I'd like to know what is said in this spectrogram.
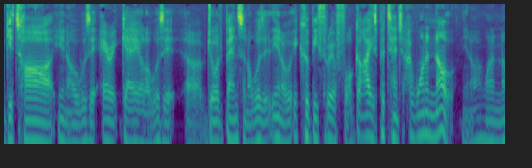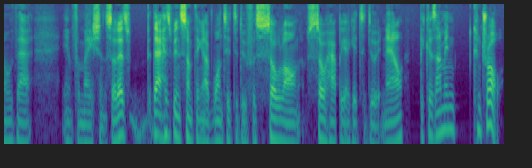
guitar. You know, was it Eric Gale or was it uh, George Benson or was it? You know, it could be three or four guys potentially. I want to know. You know, I want to know that information. So that's that has been something I've wanted to do for so long. I'm so happy I get to do it now because I'm in control.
